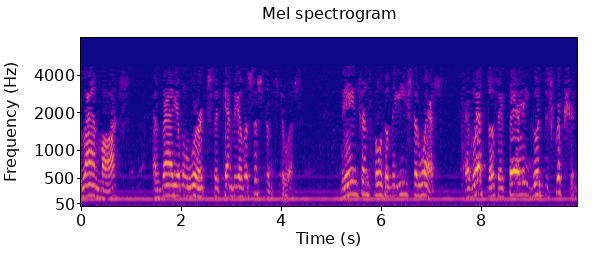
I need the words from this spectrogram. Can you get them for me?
landmarks and valuable works that can be of assistance to us. The ancients, both of the East and West, have left us a fairly good description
